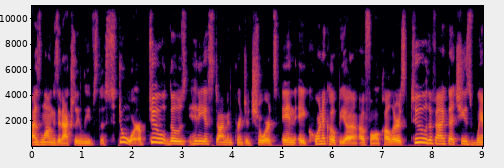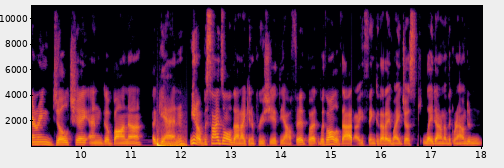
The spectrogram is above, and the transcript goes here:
as long as it actually leaves the store, to those hideous diamond printed shorts in a cornucopia of fall colors, to the fact that she's wearing Dolce and Gabbana again. You know, besides all that, I can appreciate the outfit, but with all of that, I think that I might just lay down on the ground and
